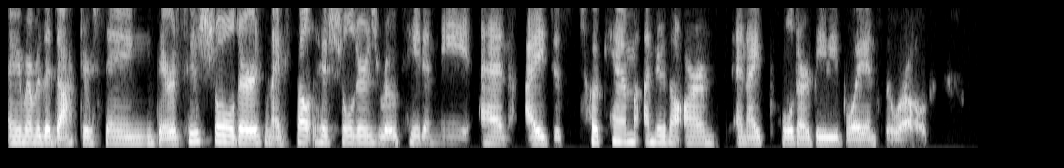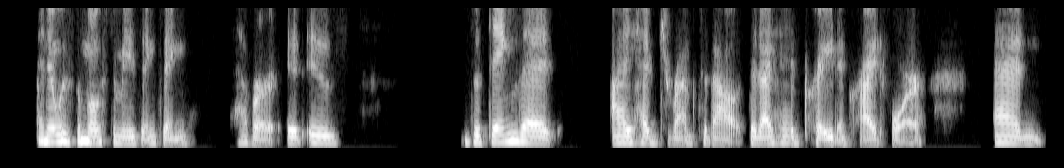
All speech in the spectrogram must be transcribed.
I remember the doctor saying, There's his shoulders, and I felt his shoulders rotate in me. And I just took him under the arms and I pulled our baby boy into the world. And it was the most amazing thing ever. It is the thing that I had dreamt about, that I had prayed and cried for. And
